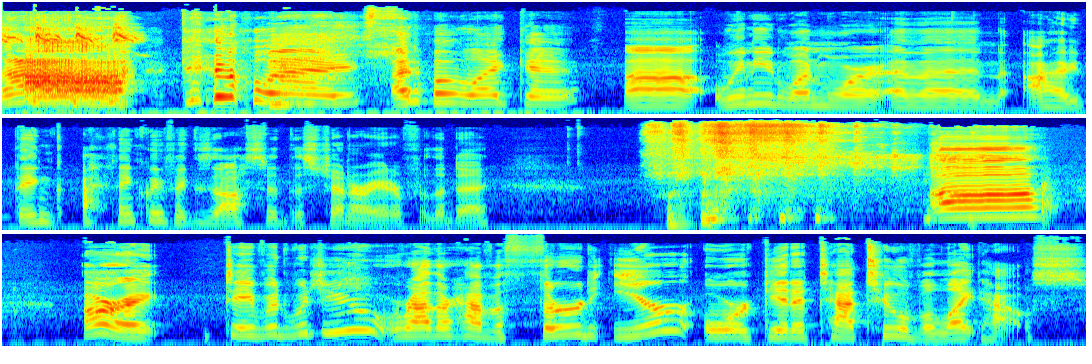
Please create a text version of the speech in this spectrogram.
ah, get away! I don't like it. Uh, we need one more, and then I think I think we've exhausted this generator for the day. Uh, all right, David. Would you rather have a third ear or get a tattoo of a lighthouse?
